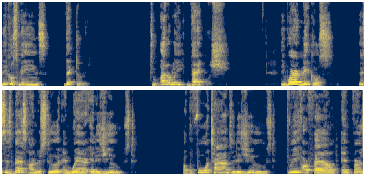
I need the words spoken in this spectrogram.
Nikos means victory, to utterly vanquish. The word Nikos, this is best understood and where it is used. Of the four times it is used, three are found in 1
